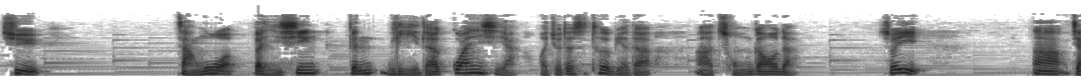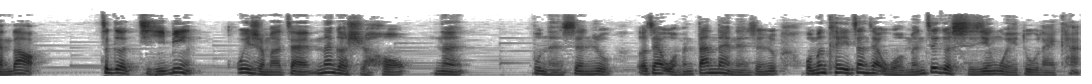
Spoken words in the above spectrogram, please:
去掌握本心跟理的关系啊，我觉得是特别的啊崇高的。所以。啊，讲到这个疾病为什么在那个时候能不能深入，而在我们当代能深入？我们可以站在我们这个时间维度来看，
